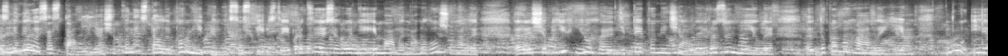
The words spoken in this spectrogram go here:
змінилося ставлення, щоб вони стали помітними в суспільстві. І про це сьогодні і мами наголошували, е, щоб їхніх е, дітей помічали, розуміли, допомагали їм. Ну і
